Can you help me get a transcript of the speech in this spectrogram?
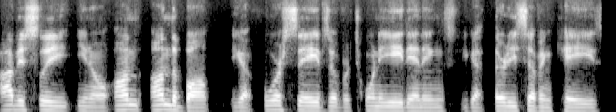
obviously, you know, on on the bump, you got four saves over 28 innings, you got 37 Ks.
